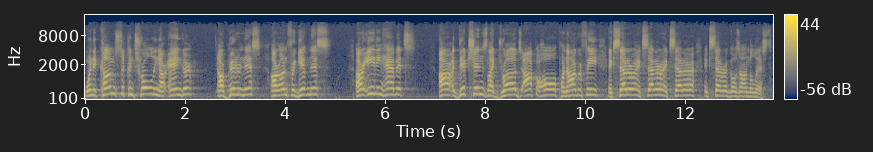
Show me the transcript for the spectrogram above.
when it comes to controlling our anger, our bitterness, our unforgiveness, our eating habits, our addictions like drugs, alcohol, pornography, etc., etc., etc., etc., goes on the list.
